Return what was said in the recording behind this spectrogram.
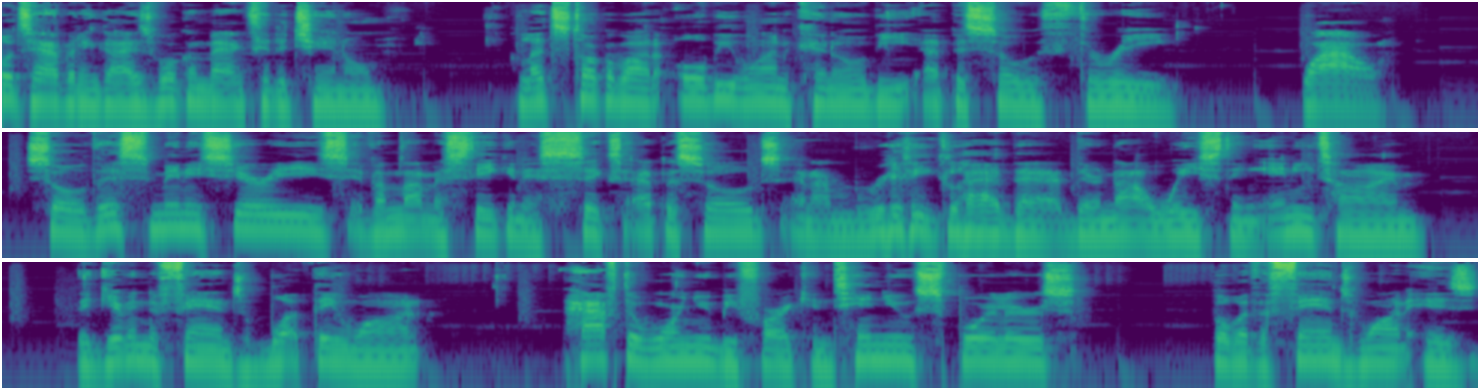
What's happening, guys? Welcome back to the channel. Let's talk about Obi Wan Kenobi Episode 3. Wow. So, this miniseries, if I'm not mistaken, is six episodes, and I'm really glad that they're not wasting any time. They're giving the fans what they want. I have to warn you before I continue spoilers, but what the fans want is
